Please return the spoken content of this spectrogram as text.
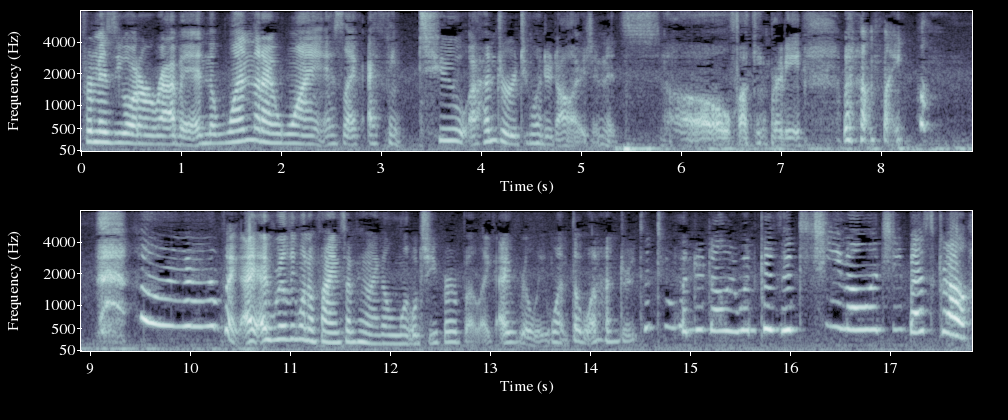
from Is the Order a Rabbit, and the one that I want is like I think two, a hundred or two hundred dollars, and it's so fucking pretty. But I'm like. oh like I, I really want to find something like a little cheaper, but like I really want the one hundred to two hundred dollar one because it's Chino and she best girl.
